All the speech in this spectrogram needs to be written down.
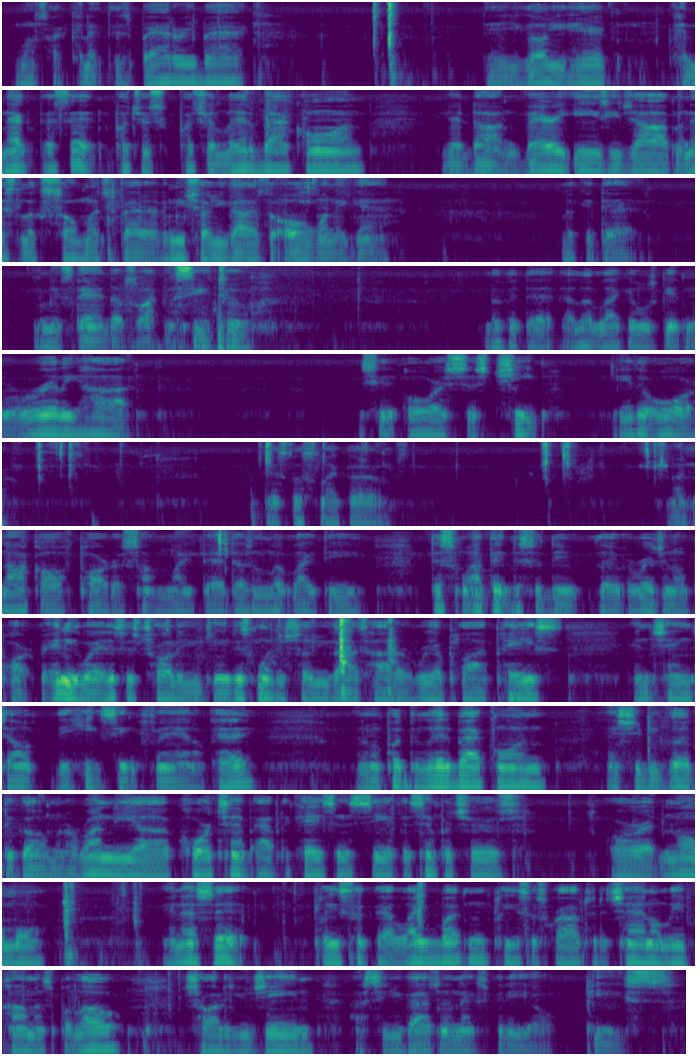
once I connect this battery back. There you go. You hear it connect. That's it. Put your, put your lid back on you're done. Very easy job, and this looks so much better. Let me show you guys the old one again. Look at that. Let me stand up so I can see too. Look at that. That looked like it was getting really hot. You see, or it's just cheap. Either or. This looks like a a knockoff part or something like that. Doesn't look like the this one. I think this is the the original part. But anyway, this is Charlee Eugene. Just wanted to show you guys how to reapply paste and change out the heatsink fan, okay? And I'm gonna put the lid back on and should be good to go. I'm gonna run the uh, core temp application, see if the temperatures are at normal, and that's it. Please click that like button. Please subscribe to the channel. Leave comments below. Charlee Eugene. I'll see you guys in the next video. Peace.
